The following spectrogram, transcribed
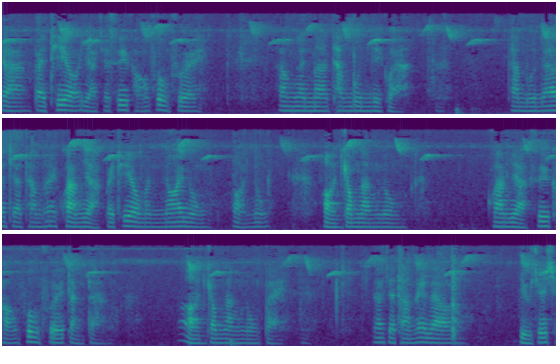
จะไปเที่ยว อยากจะซื้อของฟุ่มเฟือย เอาเงินมาทำบุญดีกว่าทำบุญแล้วจะทำให้ความอยากไปเที่ยวมันน้อยลงอ่อนลงอ่อนกำลังลง ความอยากซื้อของฟุ่มเฟือยต่างๆ อ่อนกำลังลงไป แล้วจะทำให้เราอยู่เฉ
